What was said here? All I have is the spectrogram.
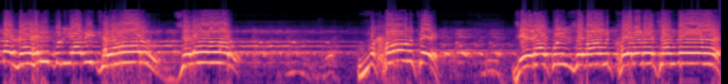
کا ظاہری دنیاوی جلال جلال وکھاؤ سے جیڑا کوئی زبان کھولنا چاہتا ہے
